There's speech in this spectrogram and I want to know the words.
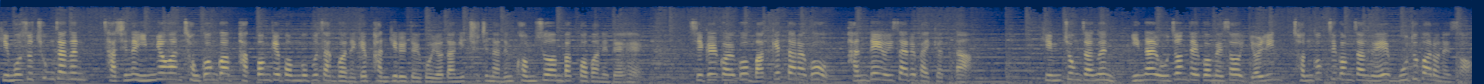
김호수 총장은 자신을 임명한 정권과 박범계 법무부 장관에게 반기를 들고 여당이 추진하는 검수완박 법안에 대해 직을 걸고 막겠다라고 반대 의사를 밝혔다. 김 총장은 이날 오전 대검에서 열린 전국지검장회의 모두 발언에서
